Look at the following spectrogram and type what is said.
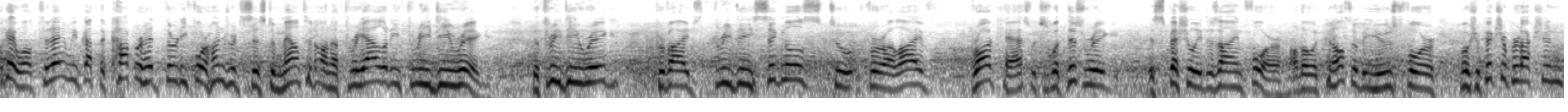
Okay, well today we've got the Copperhead 3400 system mounted on a 3ality 3D rig. The 3D rig provides 3D signals to, for a live broadcast, which is what this rig is specially designed for, although it can also be used for motion picture production,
